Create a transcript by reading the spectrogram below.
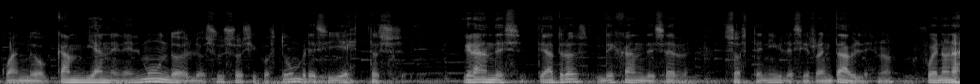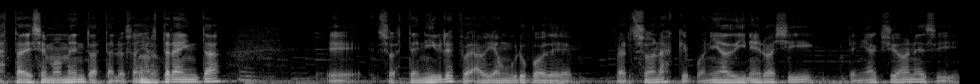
cuando cambian en el mundo los usos y costumbres y estos grandes teatros dejan de ser sostenibles y rentables, ¿no? Fueron hasta ese momento, hasta los años Claro. 30, eh, sostenibles, pues había un grupo de personas que ponía dinero allí, tenía acciones y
